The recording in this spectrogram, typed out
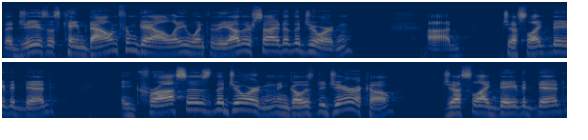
that Jesus came down from Galilee, went to the other side of the Jordan, uh, just like David did. He crosses the Jordan and goes to Jericho, just like David did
